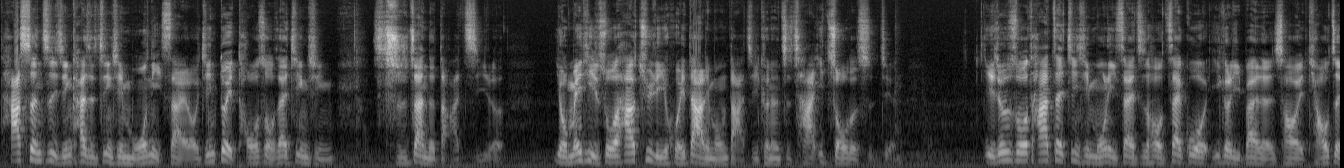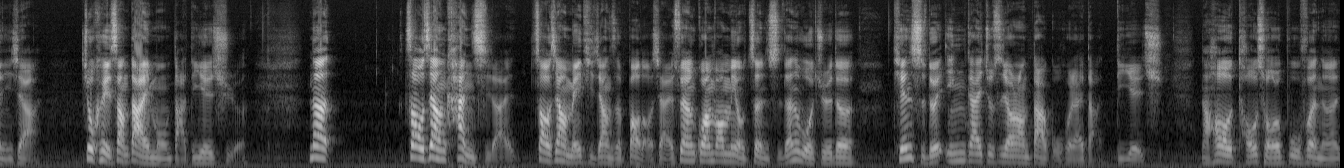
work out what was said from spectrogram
他甚至已经开始进行模拟赛了，已经对投手在进行实战的打击了。有媒体说他距离回大联盟打击可能只差一周的时间，也就是说他在进行模拟赛之后，再过一个礼拜的稍微调整一下，就可以上大联盟打 DH 了。那照这样看起来，照这样媒体这样子的报道下来，虽然官方没有证实，但是我觉得天使队应该就是要让大谷回来打 DH，然后投球的部分呢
